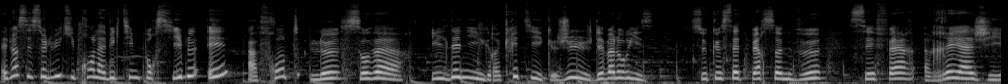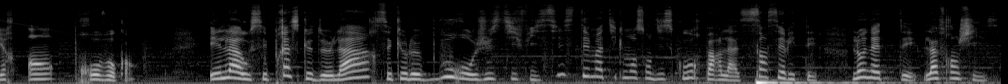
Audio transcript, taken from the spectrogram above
Eh bien, c'est celui qui prend la victime pour cible et affronte le sauveur. Il dénigre, critique, juge, dévalorise. Ce que cette personne veut, c'est faire réagir en provoquant. Et là où c'est presque de l'art, c'est que le bourreau justifie systématiquement son discours par la sincérité, l'honnêteté, la franchise.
